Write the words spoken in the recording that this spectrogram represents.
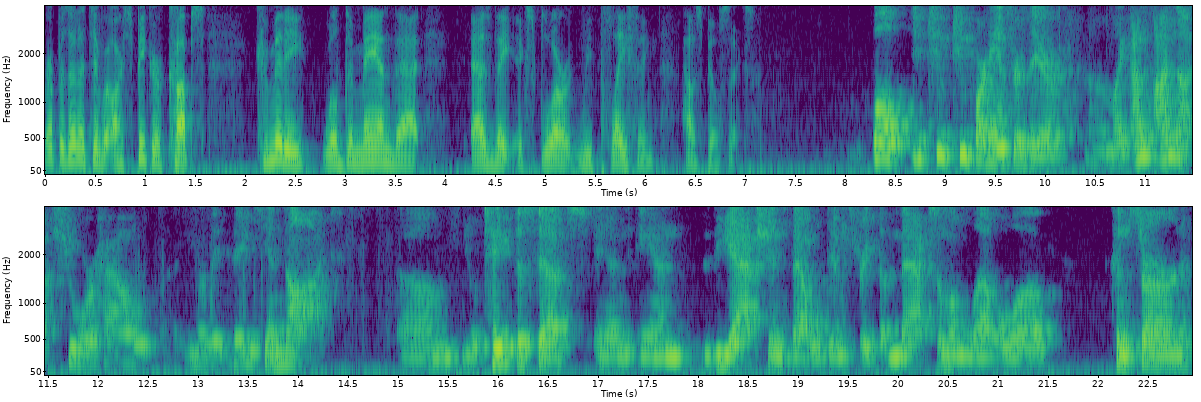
Representative or Speaker Cupp's committee will demand that as they explore replacing House Bill 6? Well, two two part answer there, uh, Mike. I'm I'm not sure how you know they, they cannot um, you know take the steps and and the actions that will demonstrate the maximum level of concern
